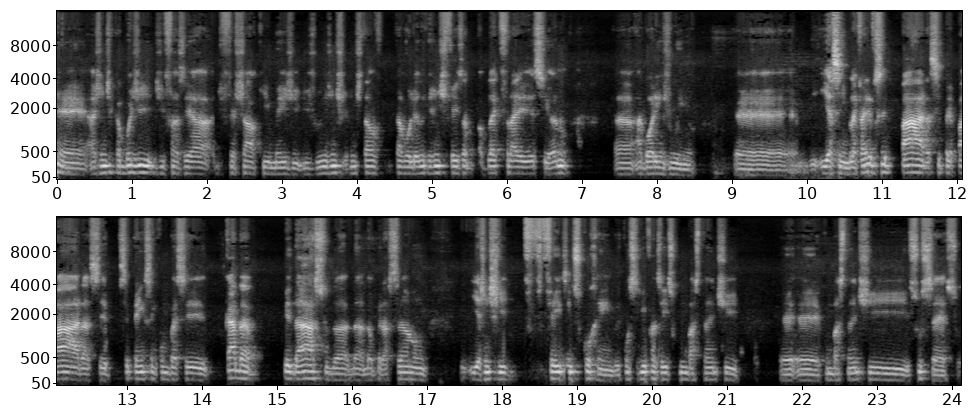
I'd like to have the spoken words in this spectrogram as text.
é, a gente acabou de, de fazer, a, de fechar aqui o mês de, de junho, a gente a estava tava olhando que a gente fez a, a Black Friday esse ano, uh, agora em junho. É, e assim, Black Friday você para, se prepara, você, você pensa em como vai ser cada pedaço da, da, da operação, e a gente fez isso correndo, e conseguiu fazer isso com bastante, é, é, com bastante sucesso.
